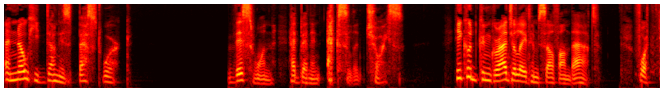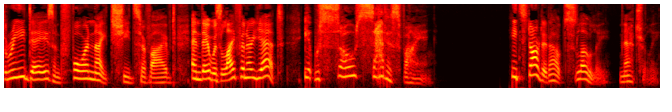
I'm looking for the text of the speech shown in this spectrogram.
and know he'd done his best work. This one had been an excellent choice. He could congratulate himself on that. For three days and four nights she'd survived, and there was life in her yet. It was so satisfying. He'd started out slowly, naturally.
